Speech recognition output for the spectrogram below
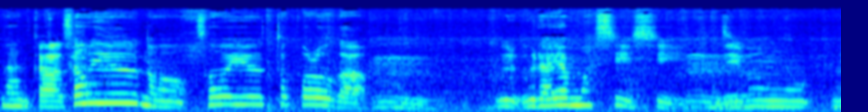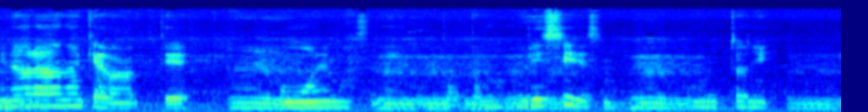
なんかそういうのそういうところがうん。う羨ましいし、うん。自分も見習わなきゃなってうん。思いますね、うんなんか嬉しいですもん、うん。本当に、うん。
